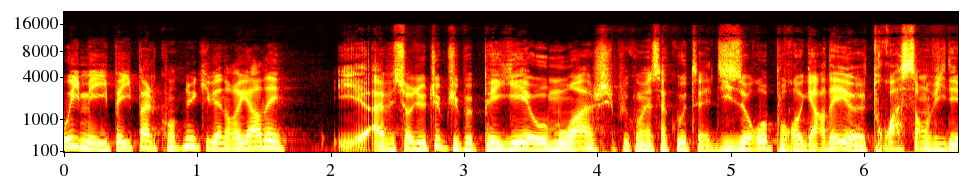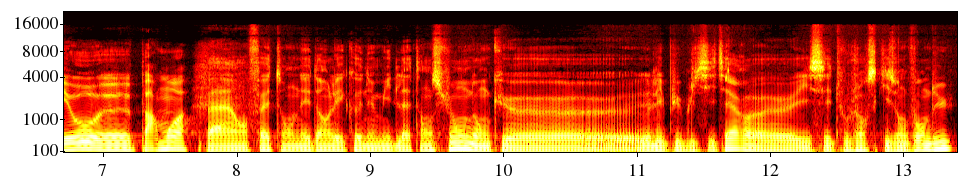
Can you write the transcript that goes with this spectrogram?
Oui, mais ils payent pas le contenu qu'ils viennent regarder. Et, euh, Sur YouTube, tu peux payer au mois, je sais plus combien ça coûte, 10 euros pour regarder euh, 300 vidéos euh, par mois. Bah, en fait, on est dans l'économie de l'attention, donc euh, les publicitaires, euh, ils savent toujours ce qu'ils ont vendu.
